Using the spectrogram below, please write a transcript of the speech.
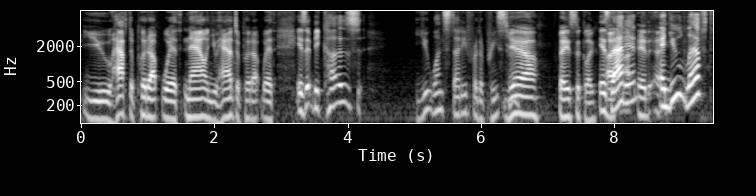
you have to put up with now, and you had to put up with? Is it because you once studied for the priesthood? Yeah, basically. Is that I, it? it? And you left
